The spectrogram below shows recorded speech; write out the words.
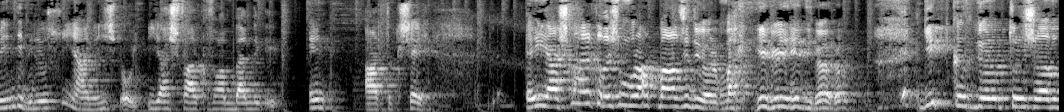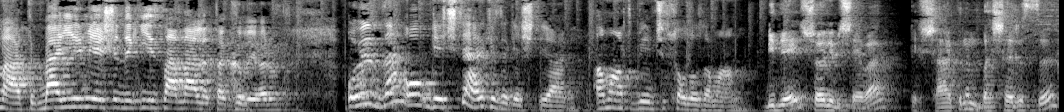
beni de biliyorsun yani hiç o yaş farkı falan bende en artık şey en yaşlı arkadaşım Murat Balcı diyorum bak yemin ediyorum. Git kız diyorum turşuladın artık. Ben 20 yaşındaki insanlarla takılıyorum. O yüzden o geçti herkese geçti yani. Ama artık benim için solo zamanı. Bir de şöyle bir şey var. E, şarkının başarısı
